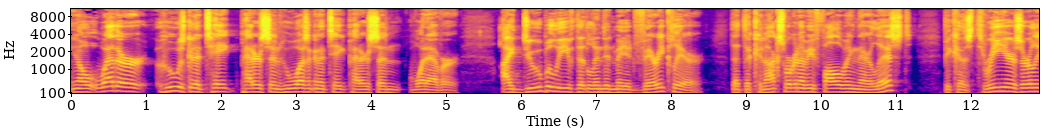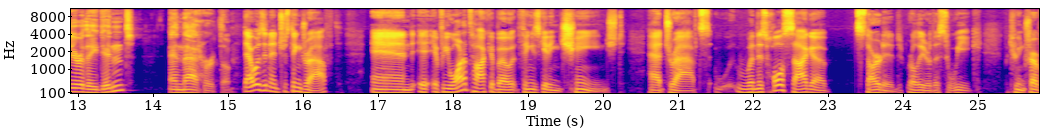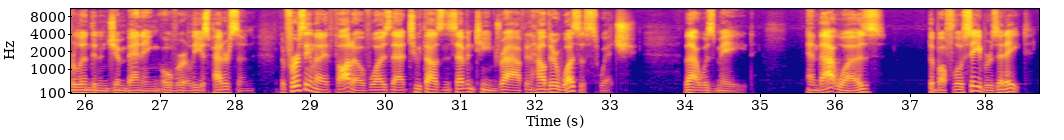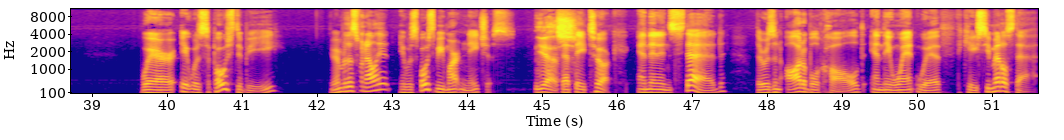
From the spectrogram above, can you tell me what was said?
you know, whether who was going to take Pettersson, who wasn't going to take Pettersson, whatever, I do believe that Linden made it very clear that the Canucks were going to be following their list because three years earlier they didn't, and that hurt them. That was an interesting draft. And if we want to talk about things getting changed at drafts, when this whole saga started earlier this week between Trevor Linden and Jim Benning over Elias Pettersson, the first thing that I thought of was that 2017 draft and how there was a switch that was made. And that was the Buffalo Sabres at eight, where it was supposed to be. Remember this one, Elliotte? It was supposed to be Martin Necas Yes. that they took. And then instead, there was an audible called, and they went with Casey Mittelstadt.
